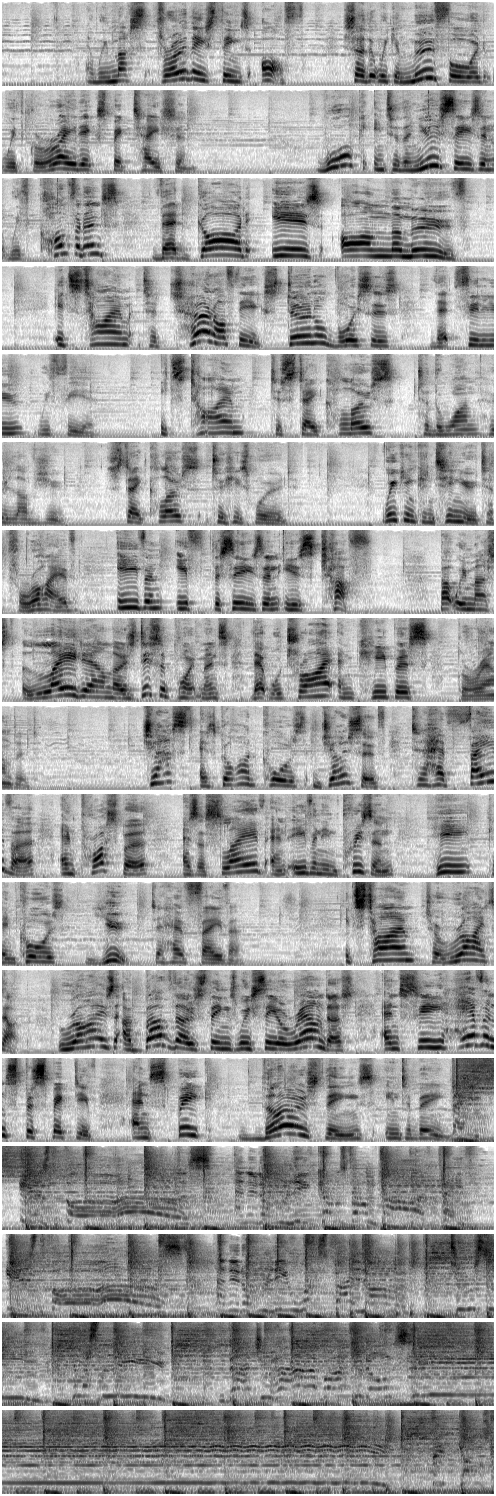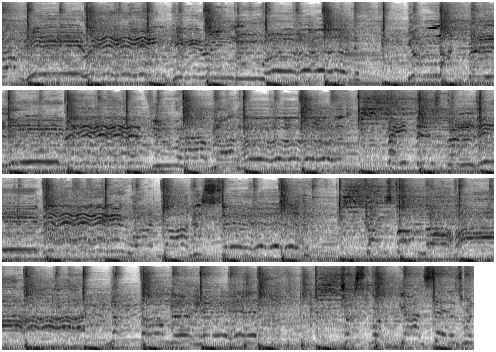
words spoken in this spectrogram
And we must throw these things off so that we can move forward with great expectation. Walk into the new season with confidence that God is on the move. It's time to turn off the external voices that fill you with fear. It's time to stay close to the one who loves you. Stay close to his word. We can continue to thrive even if the season is tough. But we must lay down those disappointments that will try and keep us grounded. Just as God caused Joseph to have favor and prosper as a slave and even in prison, He can cause you to have favor. It's time to rise up, rise above those things we see around us and see heaven's perspective and speak those things into being.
